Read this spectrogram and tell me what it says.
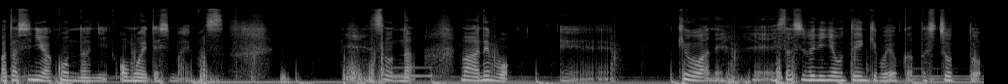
私には困難に思えてしまいます。そんな、まあでも、えー、今日はね、えー、久しぶりにお天気も良かったし、ちょっと、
